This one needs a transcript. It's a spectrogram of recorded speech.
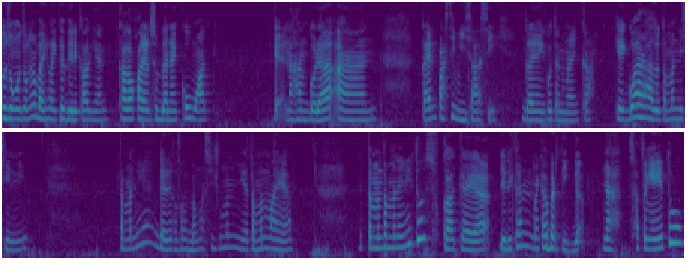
ujung-ujungnya balik lagi ke diri kalian. Kalau kalian sebenarnya kuat kayak nahan godaan kalian pasti bisa sih gak yang ikutan mereka. Kayak gue ada satu teman di sini. Temennya gak ada banget sih cuman ya temen lah ya. Teman-teman ini tuh suka kayak jadi kan mereka bertiga. Nah satunya itu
